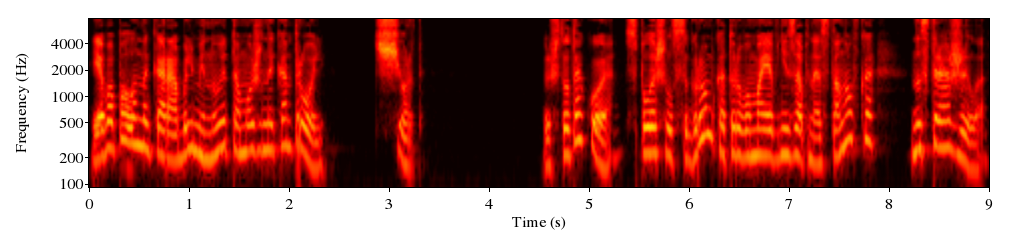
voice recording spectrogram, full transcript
я попала на корабль, минуя таможенный контроль. Черт! «Что такое?» — сполошился гром, которого моя внезапная остановка насторожила.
